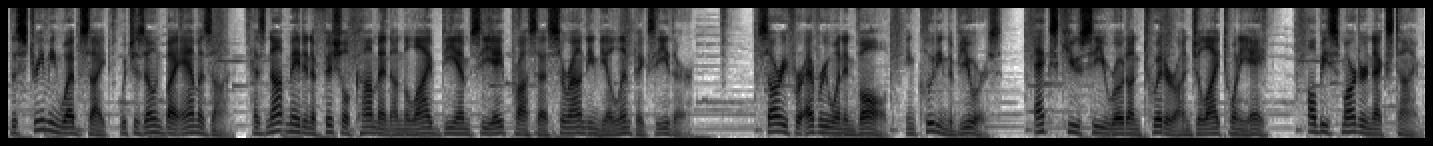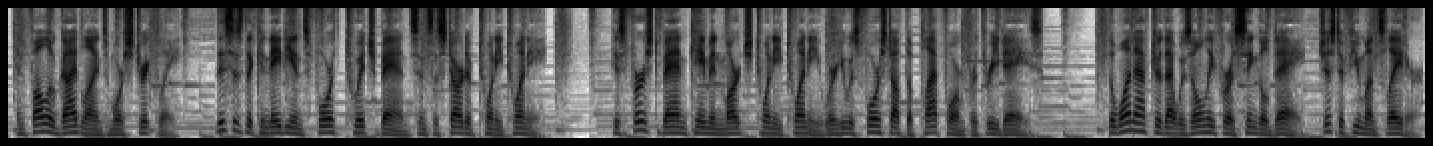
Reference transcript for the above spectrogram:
The streaming website, which is owned by Amazon, has not made an official comment on the live DMCA process surrounding the Olympics either. Sorry for everyone involved, including the viewers. XQC wrote on Twitter on July 28. I'll be smarter next time, and follow guidelines more strictly. This is the Canadian's fourth Twitch ban since the start of 2020. His first ban came in March 2020 where he was forced off the platform for three days. The one after that was only for a single day, just a few months later.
